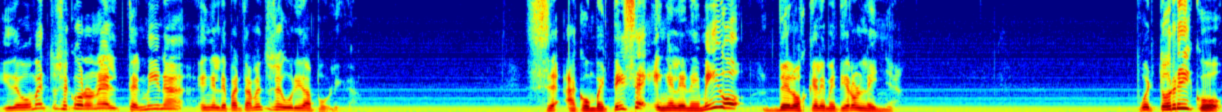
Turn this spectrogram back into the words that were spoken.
y de momento ese coronel termina en el Departamento de Seguridad Pública. A convertirse en el enemigo de los que le metieron leña. Puerto Rico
